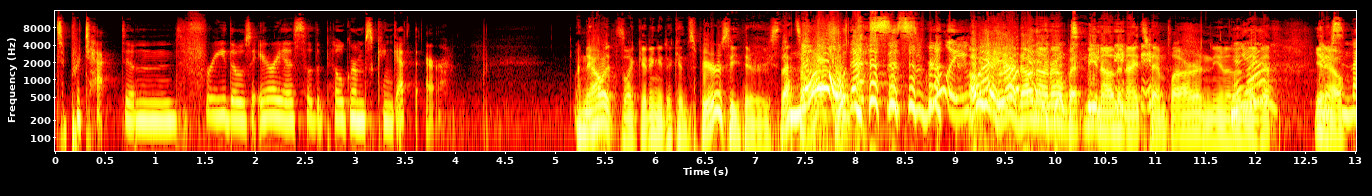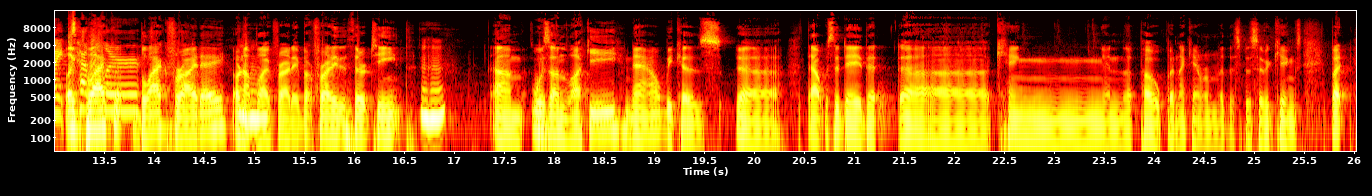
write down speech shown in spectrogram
to protect and free those areas so the pilgrims can get there. And now it's like getting into conspiracy theories. That's no, awesome. that's, that's really. Oh yeah, yeah, no, no, no. But you know, the Knights Templar, and you know, then Yeah. they got you There's know, like. Black Black Friday, or not mm-hmm. Black Friday, but Friday the 13th um, was unlucky now because uh, that was the day that uh, King and the Pope, and I can't remember the specific kings, but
